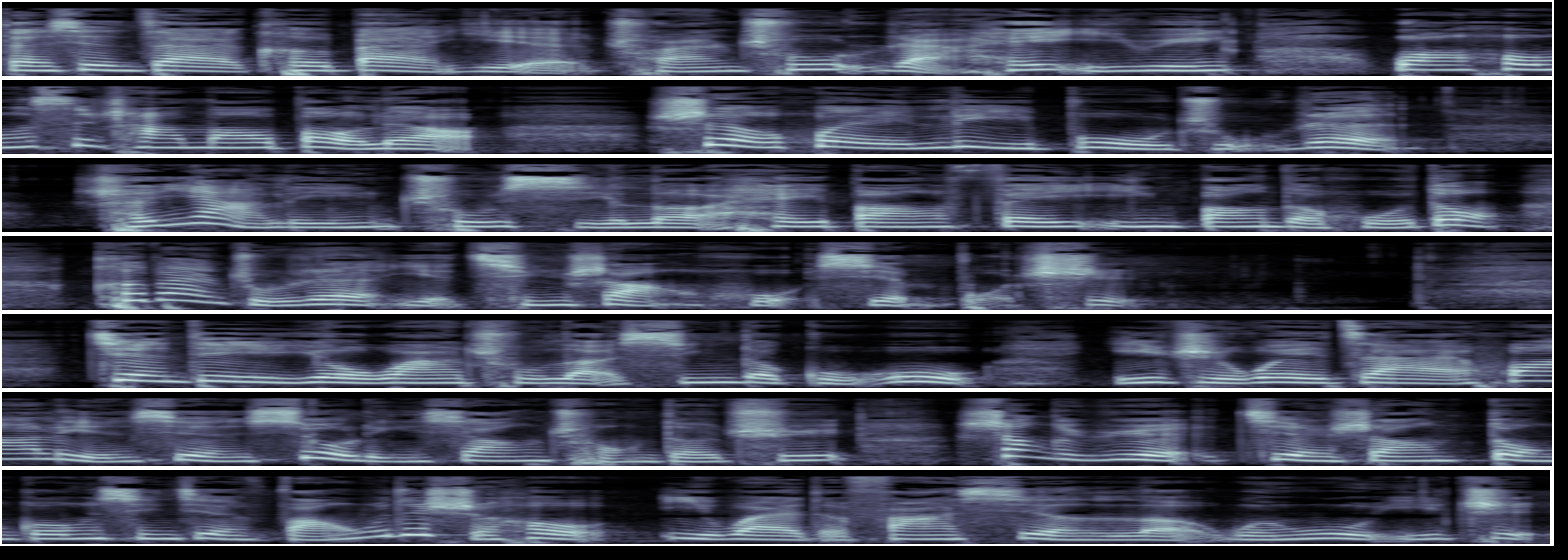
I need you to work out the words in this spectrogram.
但现在科办也传出染黑疑云，网红四叉猫爆料。社会力部主任陈雅玲出席了黑帮非英帮的活动，科办主任也亲上火线驳斥。建地又挖出了新的古物，遗址位在花莲县秀林乡崇德区。上个月，建商动工新建房屋的时候，意外的发现了文物遗址。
